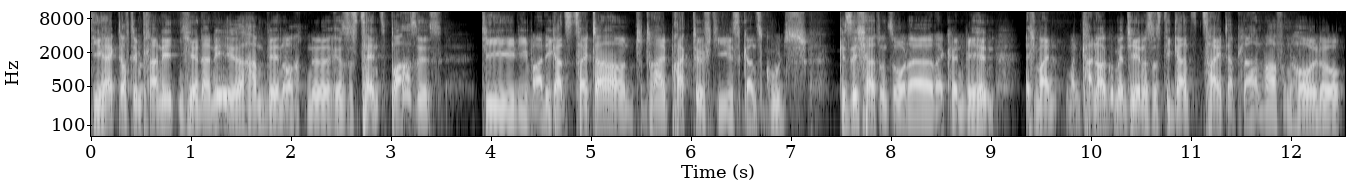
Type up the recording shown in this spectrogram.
direkt auf dem Planeten hier in der Nähe haben wir noch eine Resistenzbasis. Die, die war die ganze Zeit da und total praktisch, die ist ganz gut gesichert und so, da, da können wir hin. Ich meine, man kann argumentieren, dass es die ganze Zeit der Plan war von Holdo,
